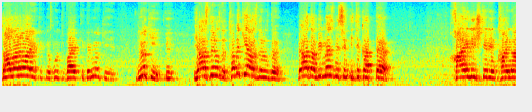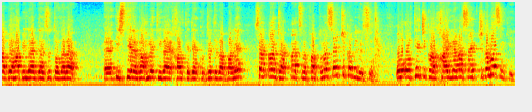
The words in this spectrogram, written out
Dağlara vahyettik diyor. Bu vahyetti demiyor ki. Diyor ki e, yazdırıldı. Tabii ki yazdırıldı. Ve adam bilmez misin itikatte hayırlı işlerin kaynağı Vehhabilerden zıt olarak e, isteyen rahmet ilahi halk eden kudret-i Rabbani sen ancak arz ve faktuna sahip çıkabilirsin. O ortaya çıkan hayırlara sahip çıkamazsın ki.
